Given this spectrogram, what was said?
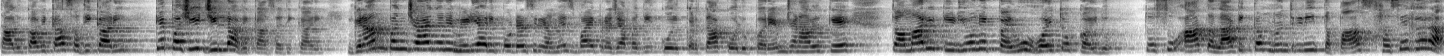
તાલુકા વિકાસ અધિકારી કે પછી જિલ્લા વિકાસ અધિકારી? ગ્રામ પંચાયત અને media reporter Shri Rameshbhai Prajapati call કરતા કોલ ઉપર એમ જણાવ્યું કે, તમારી ટીડીઓને કહેવું હોય તો કહી દો. તો શું આ તલાટીકમ મંત્રીની તપાસ થશે ખરા?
